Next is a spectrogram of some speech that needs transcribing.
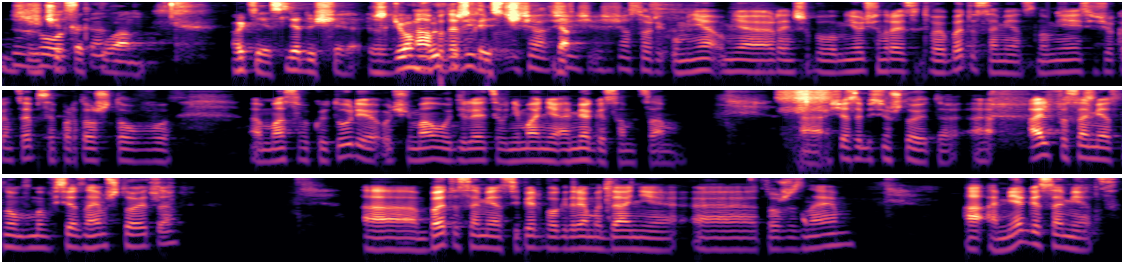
Звучит как Жестко. план. Окей, следующее. Ждем А, выпуска подождите, из... сейчас, Да. сейчас, сейчас, сори. У меня, у меня раньше было, мне очень нравится твой бета-самец, но у меня есть еще концепция про то, что в а, массовой культуре очень мало уделяется внимания омега-самцам. Сейчас объясню, что это. А, альфа-самец, ну, мы все знаем, что это. А, бета-самец, теперь благодаря мы Дане э, тоже знаем. А омега-самец,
